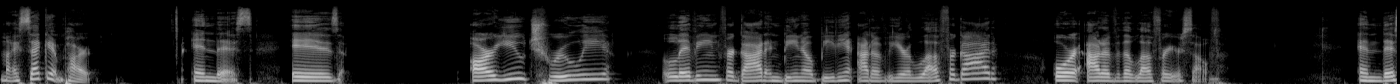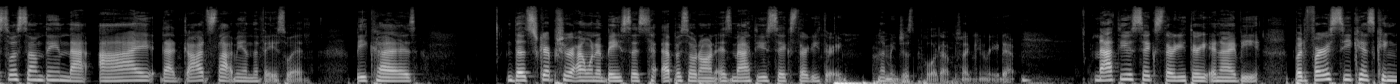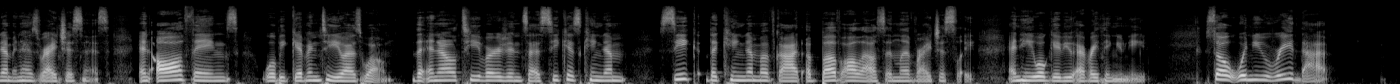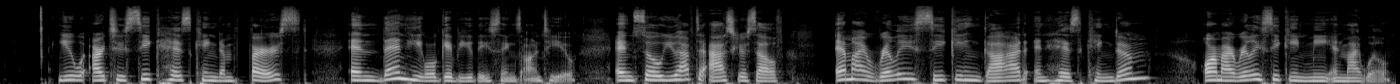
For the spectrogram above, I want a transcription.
My second part in this is are you truly living for God and being obedient out of your love for God or out of the love for yourself? And this was something that I that God slapped me in the face with because the scripture I want to base this to episode on is Matthew 6 33. Let me just pull it up so I can read it. Matthew 6:33 NIV. But first seek his kingdom and his righteousness, and all things will be given to you as well. The NLT version says seek his kingdom, seek the kingdom of God above all else and live righteously, and he will give you everything you need. So when you read that, you are to seek his kingdom first, and then he will give you these things onto you. And so you have to ask yourself, am I really seeking God and his kingdom? Or am I really seeking me and my will?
